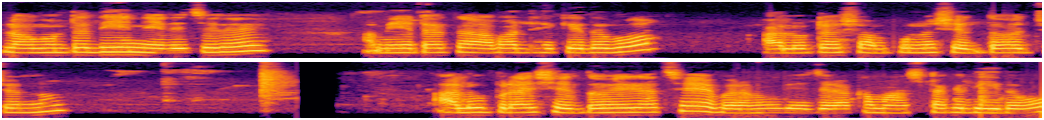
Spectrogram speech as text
লবণটা দিয়ে নেড়ে চেড়ে আমি এটাকে আবার ঢেকে দেব আলুটা সম্পূর্ণ সেদ্ধ হওয়ার জন্য। আলু প্রায় সেদ্ধ হয়ে গেছে, এবার আমি ভেজে রাখা মাছটাকে দিয়ে দেবো।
